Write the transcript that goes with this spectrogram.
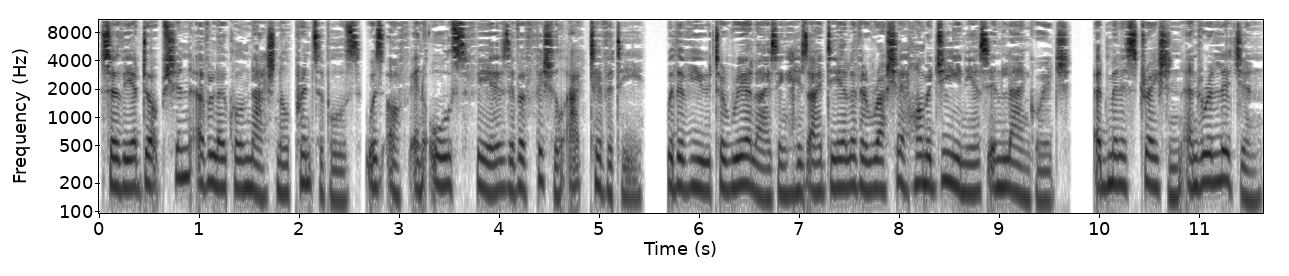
so the adoption of local national principles was off in all spheres of official activity with a view to realizing his ideal of a Russia homogeneous in language, administration and religion.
